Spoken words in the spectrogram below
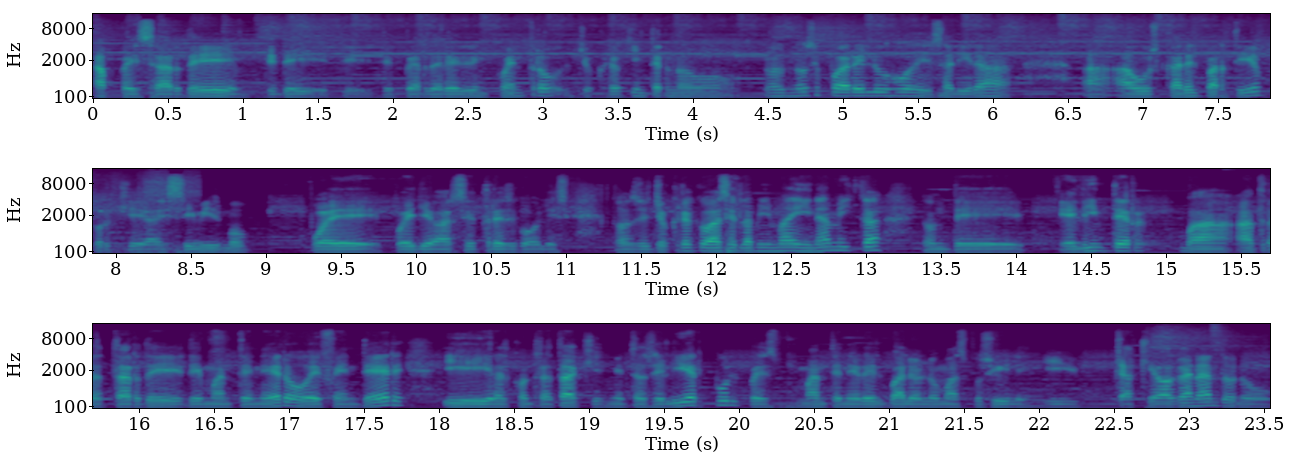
a pesar de, de, de, perder el encuentro, yo creo que Inter no, no, no, se puede dar el lujo de salir a, a, a buscar el partido porque a sí mismo puede, puede llevarse tres goles. Entonces yo creo que va a ser la misma dinámica donde el Inter va a tratar de, de mantener o defender y ir al contraataque, mientras el Liverpool pues mantener el balón lo más posible y ya que va ganando no,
